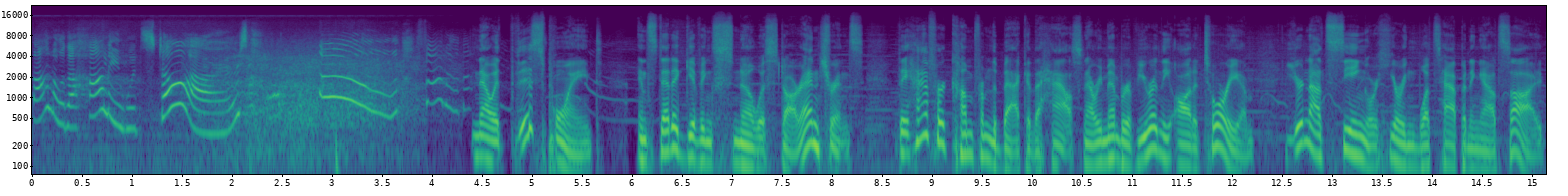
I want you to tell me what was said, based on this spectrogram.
Follow the Hollywood stars. Oh, follow the. Now at this point, instead of giving Snow a star entrance, they have her come from the back of the house. Now remember, if you're in the auditorium, you're not seeing or hearing what's happening outside.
